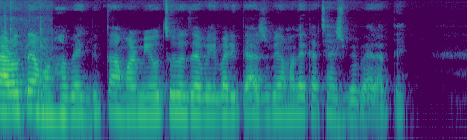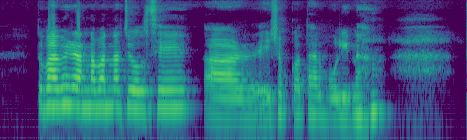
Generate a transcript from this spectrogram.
তারও তো এমন হবে একদিন তো আমার মেয়েও চলে যাবে এই বাড়িতে আসবে আমাদের কাছে আসবে বেড়াতে। তো ভাবি রান্নাবান্না চলছে আর এইসব কথা আর বলি না। তো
